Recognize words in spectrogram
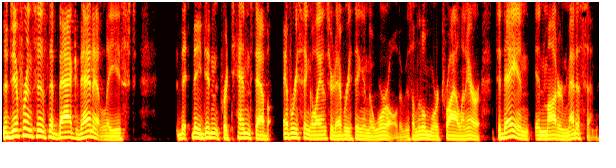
The difference is that back then, at least, they didn't pretend to have every single answer to everything in the world. It was a little more trial and error. Today, in, in modern medicine,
